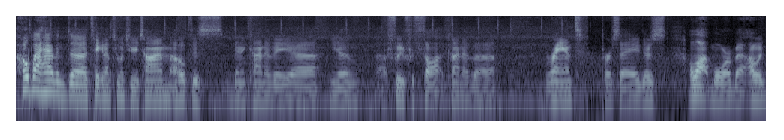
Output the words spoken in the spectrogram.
Hope I haven't uh, taken up too much of your time. I hope this has been kind of a, uh, you know, food for thought kind of a rant per se. There's a lot more, but I would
